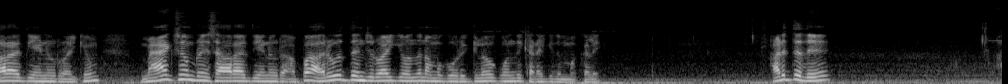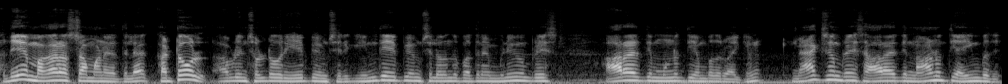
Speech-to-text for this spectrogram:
ஆறாயிரத்தி ஐநூறுரூவாய்க்கும் மேக்ஸிமம் ப்ரைஸ் ஆறாயிரத்தி ஐநூறு. அப்போ அறுபத்தஞ்சு ரூபாய்க்கு வந்து நமக்கு ஒரு கிலோவுக்கு வந்து கிடைக்குது மக்களே. அடுத்தது அதே மகாராஷ்டிரா மாநிலத்தில் கட்டோல் அப்படின்னு சொல்லிட்டு ஒரு ஏபிஎம்சி இருக்குது இந்த ஏபிஎம்சியில் வந்து பார்த்தீங்கன்னா மினிமம் ப்ரைஸ் ஆறாயிரத்தி முந்நூற்றி எண்பது ரூபாய்க்கும் மேக்ஸிமம் ப்ரைஸ் ஆறாயிரத்தி நானூற்றி ஐம்பது.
